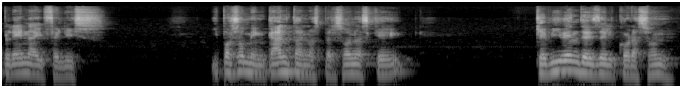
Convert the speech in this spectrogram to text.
plena y feliz. Y por eso me encantan las personas que, que viven desde el corazón.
